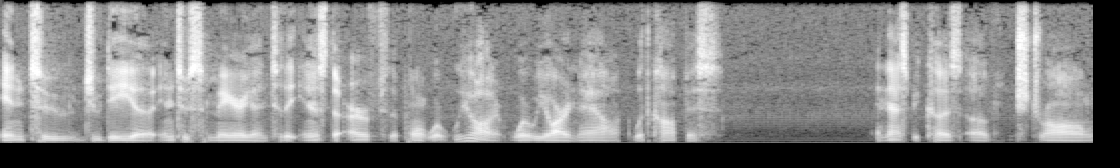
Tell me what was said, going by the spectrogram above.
into Judea, into Samaria, into the ends of the earth to the point where we are where we are now with Compass. And that's because of strong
